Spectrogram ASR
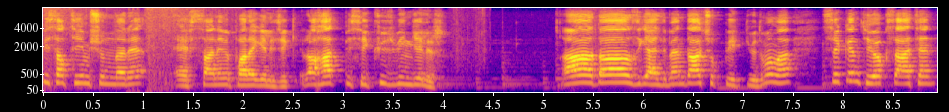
Bir satayım şunları. Efsane bir para gelecek. Rahat bir 800 bin gelir. Aa daha az geldi. Ben daha çok bekliyordum ama sıkıntı yok. Zaten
